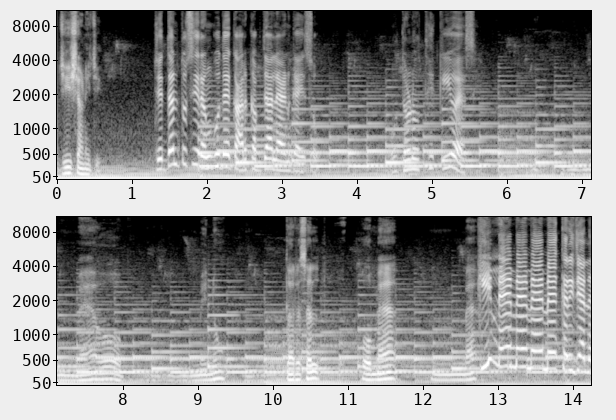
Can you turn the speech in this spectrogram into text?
ਜੀ ਸ਼ਾਨੀ ਜੀ। ਜਿੱਦਣ ਤੁਸੀਂ ਰੰਗੂ ਦੇ ਘਰ ਕਬਜ਼ਾ ਲੈਣ ਗਏ ਸੋ ਉਦੋਂ ਉੱਥੇ ਕੀ ਹੋਇਆ ਸੀ? ਮੈਂ ਉਹ ਮੈਨੂੰ ਦਰਅਸਲ ਉਹ ਮੈਂ ਮੈਂ ਕੀ ਮੈਂ ਮੈਂ ਮੈਂ ਮੈਂ ਕਰੀ ਜਾਣਾ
